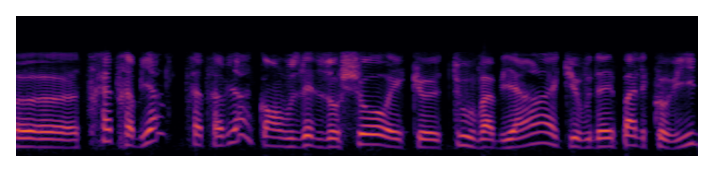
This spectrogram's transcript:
Euh, très très bien, très très bien. Quand vous êtes au chaud et que tout va bien et que vous n'avez pas le Covid,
